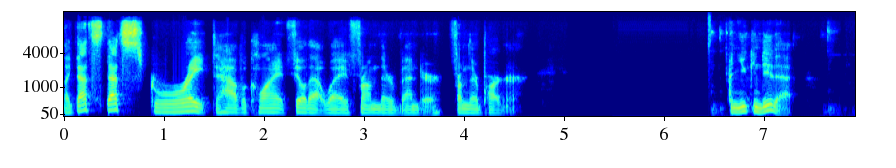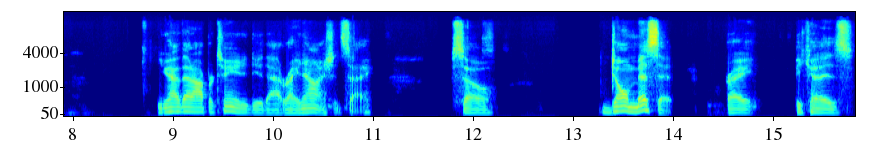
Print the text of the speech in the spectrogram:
Like that's that's great to have a client feel that way from their vendor, from their partner. And you can do that. You have that opportunity to do that right now, I should say. So don't miss it, right? Because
